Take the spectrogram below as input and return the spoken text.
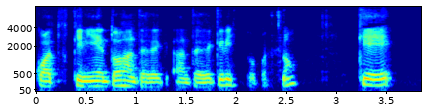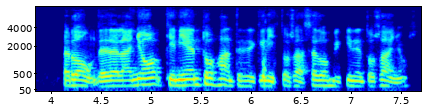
2500 antes de, antes de Cristo, pues, ¿no? Que, perdón, desde el año 500 antes de Cristo, o sea, hace 2500 años,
